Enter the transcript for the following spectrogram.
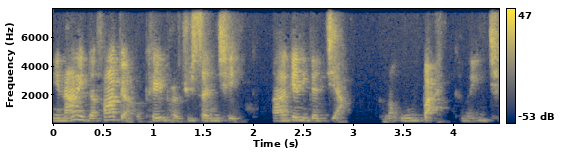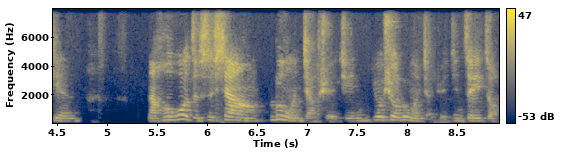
你拿你的发表的 paper 去申请，然后给你个奖，可能五百，可能一千，然后或者是像论文奖学金、优秀论文奖学金这一种，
